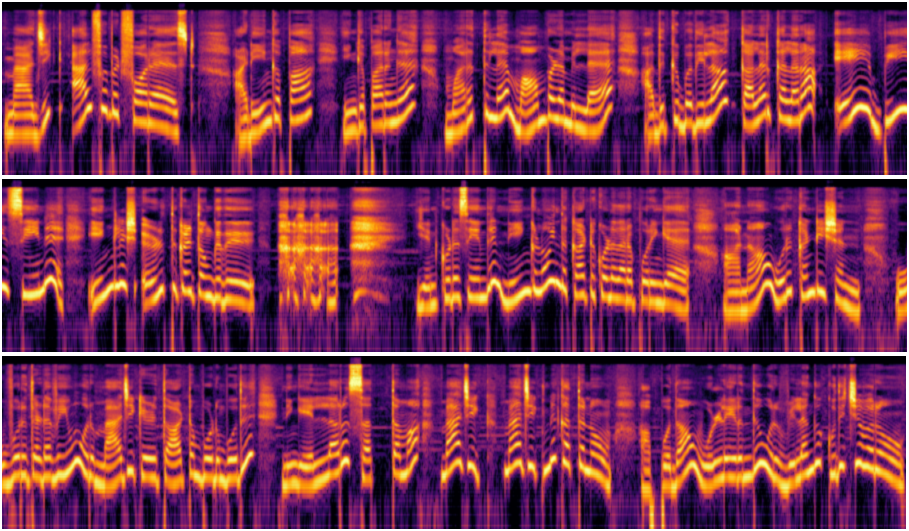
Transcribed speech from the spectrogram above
மேஜிக் ஆல்ஃபபெட் ஃபாரஸ்ட் அடேங்கப்பா இங்கே பாருங்க. மரத்தில் மாம்பழம் இல்லை. அதுக்கு பதிலாக கலர் கலராக ஏபிசின்னு இங்கிலீஷ் எழுத்துக்கள் தொங்குது. என் கூட சேர்ந்து நீங்களும் இந்த காட்டுக்குள்ளே வர போகிறீங்க ஆனால் ஒரு கண்டிஷன் ஒவ்வொரு தடவையும் ஒரு மேஜிக் எழுத்து ஆட்டம் போடும்போது நீங்கள் எல்லாரும் சத்தமாக மேஜிக் மேஜிக்னு கத்தணும். அப்போ தான் உள்ளே இருந்து ஒரு விலங்கு குதிச்சு வரும்.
